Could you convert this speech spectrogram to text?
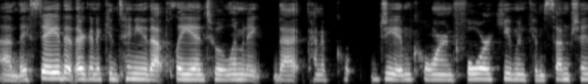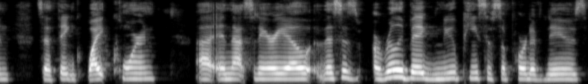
Um, they say that they're going to continue that plan to eliminate that kind of GM corn for human consumption. So think white corn uh, in that scenario. This is a really big new piece of supportive news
